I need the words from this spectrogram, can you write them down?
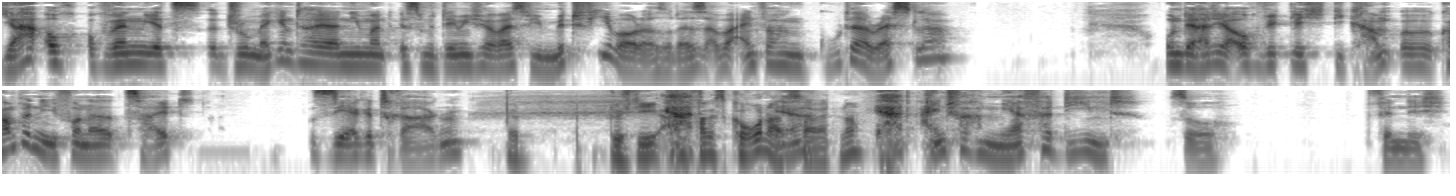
ja, auch, auch wenn jetzt Drew McIntyre niemand ist, mit dem ich ja weiß, wie Mitfieber oder so. Das ist aber einfach ein guter Wrestler. Und er hat ja auch wirklich die Com äh, Company von der Zeit sehr getragen. Ja, durch die Anfangs-Corona-Zeit, ne? Er hat einfach mehr verdient, so, finde ich.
